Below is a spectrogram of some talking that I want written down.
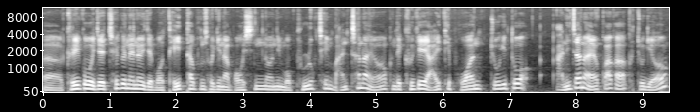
어, 그리고 이제 최근에는 이제 뭐 데이터 분석이나 machine learning, 뭐 블록체인 많잖아요. 근데 그게 IT 보안 쪽이 또 아니잖아요. 과가 그쪽이요.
